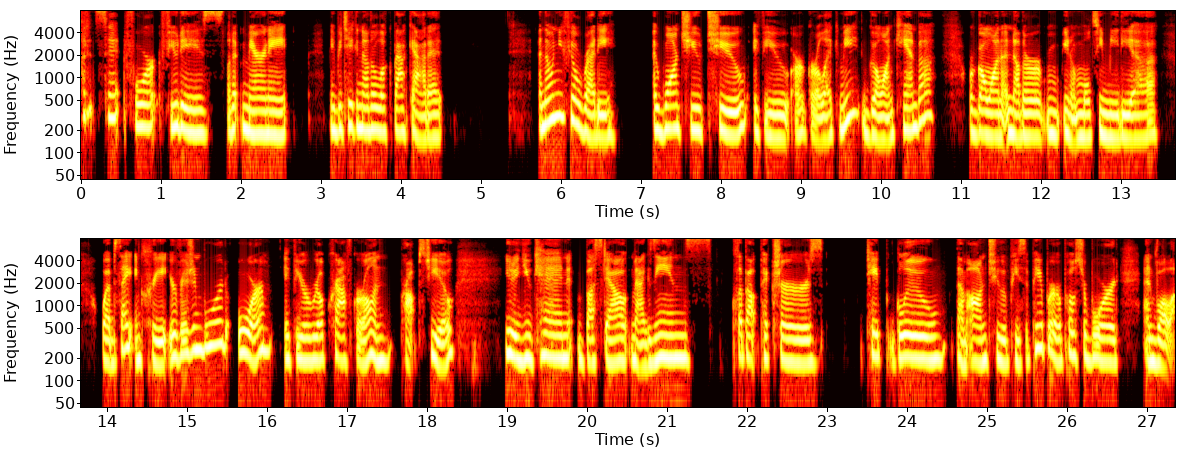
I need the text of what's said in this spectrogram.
let it sit for a few days, let it marinate, maybe take another look back at it. And then when you feel ready, I want you to, if you are a girl like me, go on Canva or go on another, you know, multimedia website and create your vision board. Or if you're a real craft girl and props to you, you know, you can bust out magazines, clip out pictures, tape glue them onto a piece of paper or poster board and voila.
